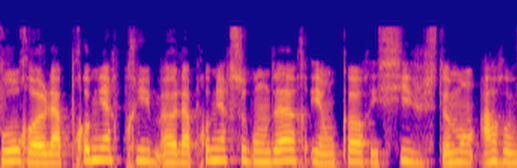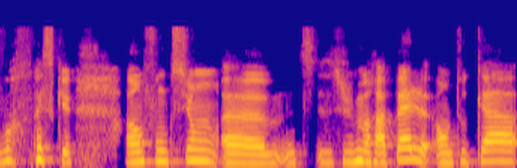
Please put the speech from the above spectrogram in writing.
Pour euh, la première prim- euh, la première secondaire et encore ici justement à revoir parce que en fonction, euh, je me rappelle en tout cas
